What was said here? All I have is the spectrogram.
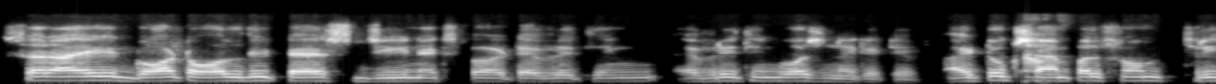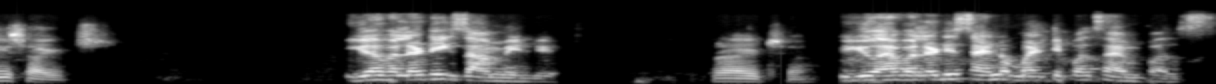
Sir, I got all the tests, GeneXpert, everything. Everything was negative. I took no. sample from three sites. You have already examined it. Right, sir. You have already sent multiple samples.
